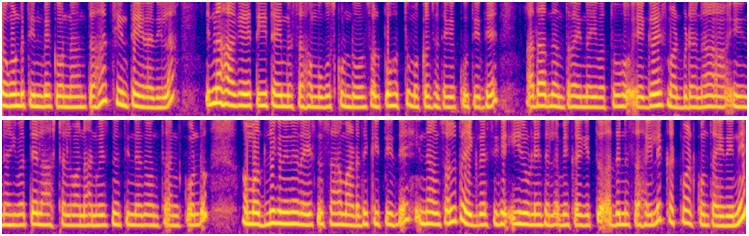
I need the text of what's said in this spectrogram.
ತೊಗೊಂಡು ತಿನ್ನಬೇಕು ಅನ್ನೋಂತಹ ಚಿಂತೆ ಇರೋದಿಲ್ಲ. ಇನ್ನು ಹಾಗೆ ಟೀ ಟೈಮ್ನ ಸಹ ಮುಗಿಸ್ಕೊಂಡು ಒಂದು ಸ್ವಲ್ಪ ಹೊತ್ತು ಮಕ್ಕಳ ಜೊತೆಗೆ ಕೂತಿದ್ದೆ. ಅದಾದ ನಂತರ ಇನ್ನು ಇವತ್ತು ಎಗ್ ರೈಸ್ ಮಾಡಿಬಿಡೋಣ, ಇನ್ನು ಇವತ್ತೇ ಲಾಸ್ಟ್ ಅಲ್ವಾ ನಾನ್ ವೆಜ್ನ ತಿನ್ನೋದು ಅಂತ ಅಂದ್ಕೊಂಡು ಮೊದಲಿಗೆ ರೈಸ್ನು ಸಹ ಮಾಡೋದಕ್ಕೆ ಇಟ್ಟಿದ್ದೆ. ಇನ್ನು ಒಂದು ಸ್ವಲ್ಪ ಎಗ್ ರೈಸಿಗೆ ಈರುಳ್ಳಿ ಅದೆಲ್ಲ ಬೇಕಾಗಿತ್ತು, ಅದನ್ನು ಸಹ ಇಲ್ಲಿ ಕಟ್ ಮಾಡ್ಕೊತಾ ಇದ್ದೀನಿ.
